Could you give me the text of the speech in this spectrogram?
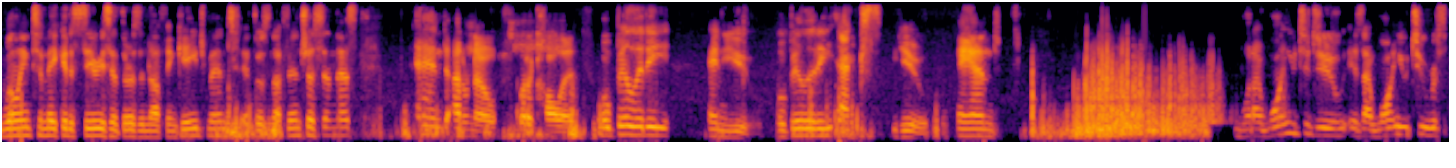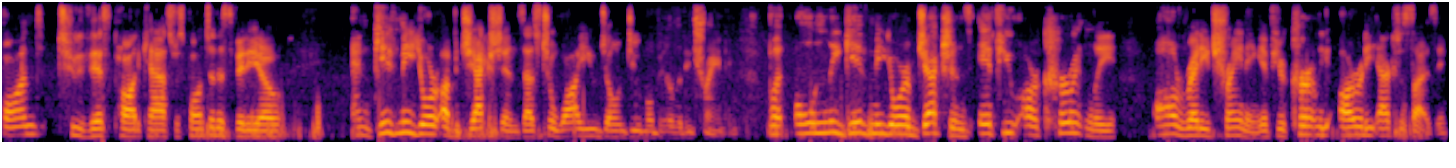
willing to make it a series if there's enough engagement, if there's enough interest in this, and I don't know what to call it mobility and you. Mobility X you. And what I want you to do is I want you to respond to this podcast, respond to this video, and give me your objections as to why you don't do mobility training. But only give me your objections if you are currently already training, if you're currently already exercising,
